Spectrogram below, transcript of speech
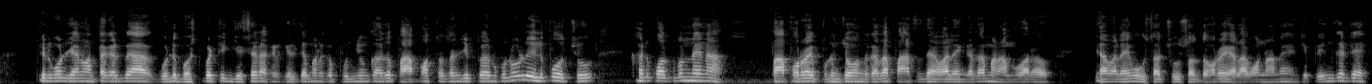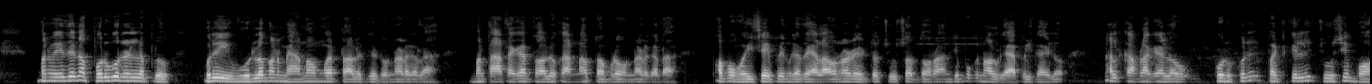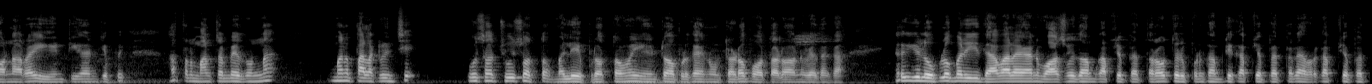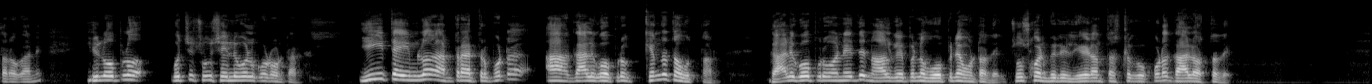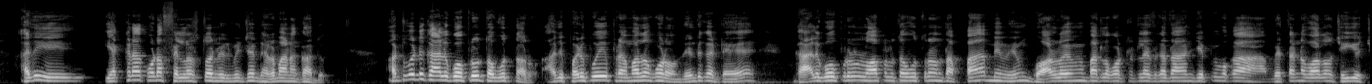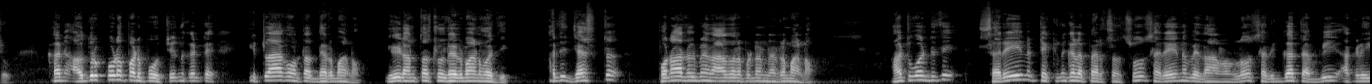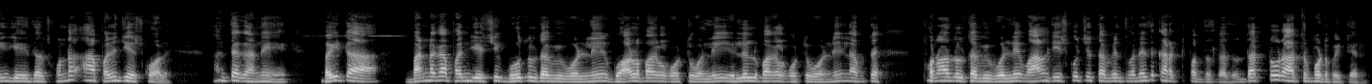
జనం అంతా కలిపి ఆ గుడ్డి బస్సు పట్టించేసారు అక్కడికి వెళ్తే మనకు పుణ్యం కాదు పాపం వస్తుందని చెప్పి అనుకున్న వాళ్ళు వెళ్ళిపోవచ్చు. కానీ కొంతమంది అయినా పాపరం ఎప్పటి నుంచో ఉంది కదా పాత దేవాలయం కదా మన అమ్మవారు దేవాలయం ఒకసారి చూసి వద్దాంరా ఉన్నాను అని చెప్పి. ఎందుకంటే మనం ఏదైనా పొరుగురు వెళ్ళినప్పుడు మరి ఈ ఊర్లో మన మేనమామ గారి తాలూకు ఇటు ఉన్నాడు కదా మన తాతగారి తాలూకు అన్న తమ్ముడు ఉన్నాడు కదా పాపం వయసు అయిపోయింది కదా ఎలా ఉన్నాడో ఏంటో చూసి వద్దాంరా అని చెప్పి ఒక నాలుగు యాపిల్ కాయలో నాలుగు కమలకాయలో కొనుక్కొని పట్టుకెళ్ళి చూసి బాగున్నారా ఏంటి అని చెప్పి అతను మంచం మీద ఉన్న మనం పలకరించి ఒకసారి చూసి వస్తాం. మళ్ళీ ఎప్పుడు వస్తామో ఏంటో అప్పటికైనా ఉంటాడో పోతాడో అనే విధంగా. ఈ లోపల మరి ఈ దేవాలయాన్ని వాసుధామ్ కప్ చెప్పేస్తారో తిరుపతి కమిటీ కప్ చెప్పేస్తారో ఎవరు కప్ చెప్పేస్తారో కానీ ఈ లోపల వచ్చి చూసి వెళ్ళే వాళ్ళు కూడా ఉంటారు. ఈ టైంలో అర్ధరాత్రి పూట ఆ గాలిగోపురం కింద తవ్వుతున్నారు. గాలిగోపురం అనేది నాలుగు వైపుల ఓపెనే ఉంటుంది. చూసుకోండి మీరు ఏడంతస్తులకు కూడా గాలి వస్తుంది. అది ఎక్కడా కూడా ఫిల్లర్స్తో నిర్మించే నిర్మాణం కాదు. అటువంటి గాలిగోపురం తవ్వుతున్నారు. అది పడిపోయే ప్రమాదం కూడా ఉంది. ఎందుకంటే గాలిగోపురం లోపల తవ్వుతున్నాం తప్ప మేమేం గోడలు ఏమీ బట్టలు కొట్టట్లేదు కదా అని చెప్పి ఒక వితండవాదం చేయొచ్చు. కానీ అదురు కూడా పడిపోవచ్చు. ఎందుకంటే ఇట్లాగా ఉంటుంది నిర్మాణం. ఏడు అంతస్తుల నిర్మాణం అది. అది జస్ట్ పునాదుల మీద ఆధారపడిన నిర్మాణం. అటువంటిది సరైన టెక్నికల్ పర్సన్స్ సరైన విధానంలో సరిగ్గా తవ్వి అక్కడ ఏం చేయదలుచుకుండా ఆ పని చేసుకోవాలి. అంతేగాని బయట బండగా పనిచేసి గోతులు తవ్వి వాళ్ళని గోళ్ళ పగలు కొట్టి వాళ్ళని ఎల్లుళ్ళు పగలు కొట్టి వాళ్ళని లేకపోతే పునాదులు తవ్వి వాళ్ళని వాళ్ళని తీసుకొచ్చి తవ్వించడం అనేది కరెక్ట్ పద్ధతి కాదు. దట్టు రాత్రిపూట పెట్టారు.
